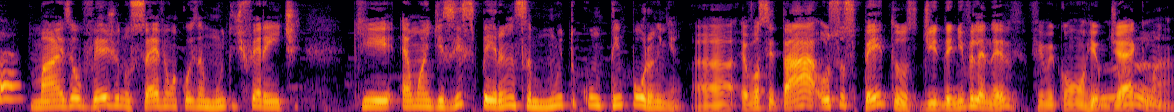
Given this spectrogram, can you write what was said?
mas eu vejo no Seven uma coisa muito diferente, que é uma desesperança muito contemporânea. Ah, eu vou citar Os Suspeitos, de Denis Villeneuve. Filme com Hugh Jackman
